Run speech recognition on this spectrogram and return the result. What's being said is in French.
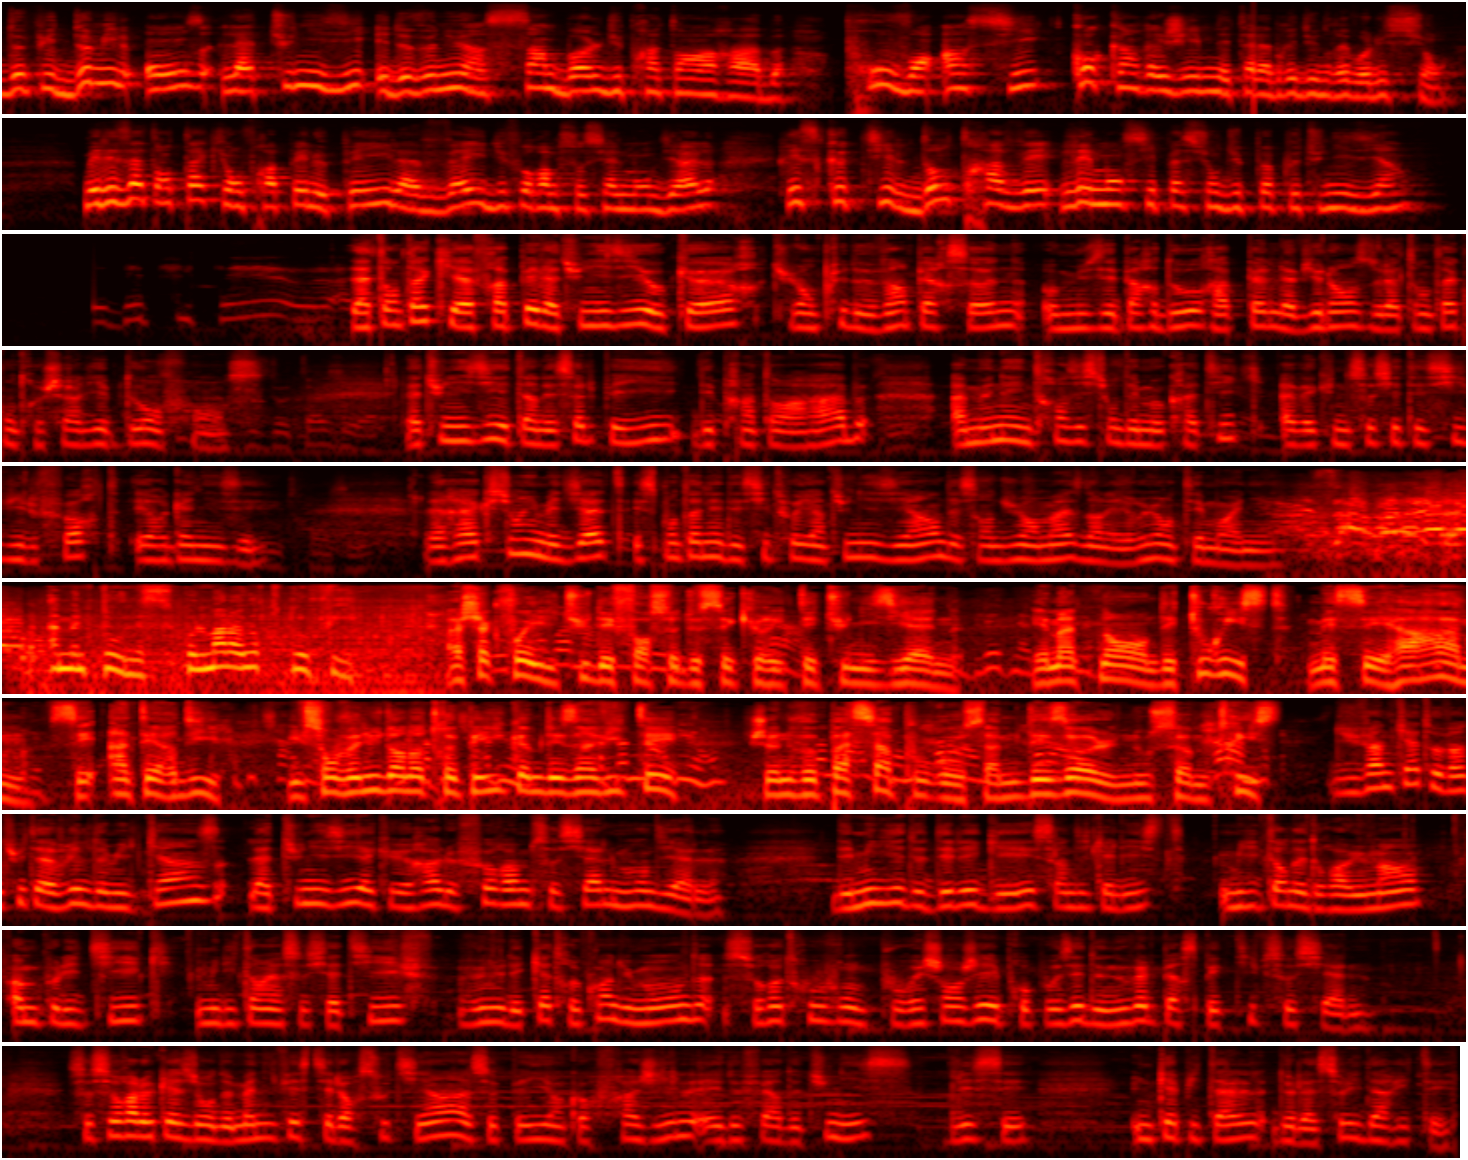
Depuis 2011, la Tunisie est devenue un symbole du printemps arabe, prouvant ainsi qu'aucun régime n'est à l'abri d'une révolution. Mais les attentats qui ont frappé le pays la veille du Forum social mondial risquent-ils d'entraver l'émancipation du peuple tunisien? L'attentat qui a frappé la Tunisie au cœur, tuant plus de 20 personnes, au musée Bardot rappelle la violence de l'attentat contre Charlie Hebdo en France. La Tunisie est un des seuls pays des printemps arabes à mener une transition démocratique avec une société civile forte et organisée. La réaction immédiate et spontanée des citoyens tunisiens descendus en masse dans les rues en témoigne. À chaque fois, ils tuent des forces de sécurité tunisiennes. Et maintenant, des touristes. Mais c'est haram, c'est interdit. Ils sont venus dans notre pays comme des invités. Je ne veux pas ça pour eux, ça me désole, nous sommes tristes. Du 24 au 28 avril 2015, la Tunisie accueillera le Forum social mondial. Des milliers de délégués, syndicalistes, militants des droits humains, hommes politiques, militants et associatifs, venus des quatre coins du monde, se retrouveront pour échanger et proposer de nouvelles perspectives sociales. Ce sera l'occasion de manifester leur soutien à ce pays encore fragile et de faire de Tunis, blessé, une capitale de la solidarité.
